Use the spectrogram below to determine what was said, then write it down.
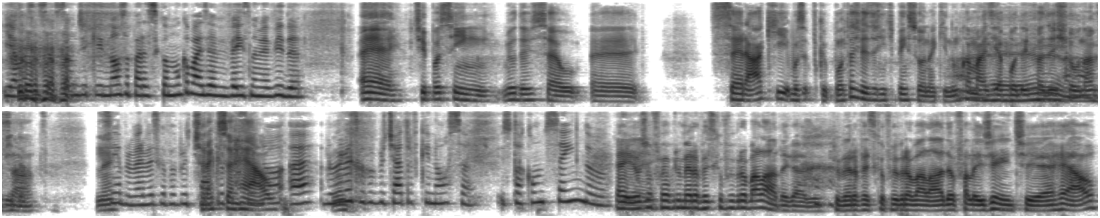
E é uma sensação de que, nossa, parece que eu nunca mais ia viver isso na minha vida. É, tipo assim, meu Deus do céu, é, será que. Você, porque quantas vezes a gente pensou, né, que nunca Ah, mais ia poder fazer É, show na Aham. vida, Exato. Né? Sim, a primeira vez que eu fui pro teatro. Será que isso é real? "No- É, a primeira vez que eu fui pro teatro, eu fiquei, nossa, isso tá acontecendo. É, eu já foi a primeira vez que eu fui pra balada, Gabi. Primeira vez que eu fui pra balada, eu falei, gente, é real?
